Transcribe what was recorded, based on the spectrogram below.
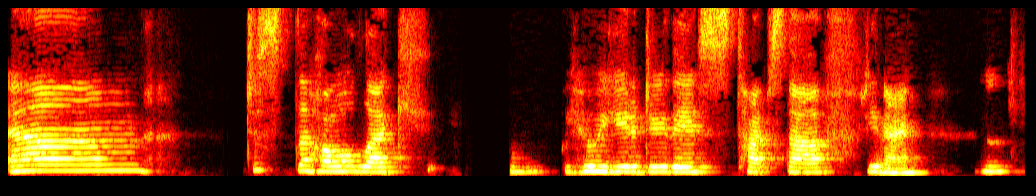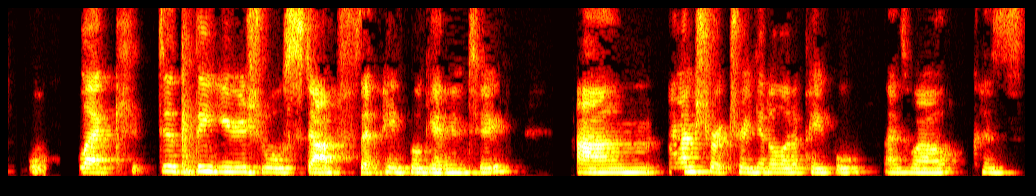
Um, just the whole like, who are you to do this type stuff, you know, mm-hmm. like did the usual stuff that people get into. Um, I'm sure it triggered a lot of people as well because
